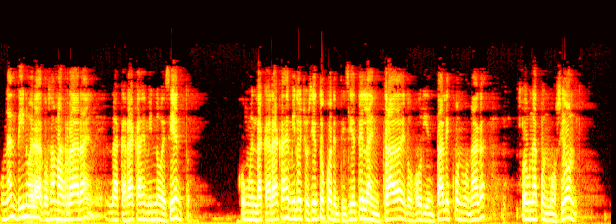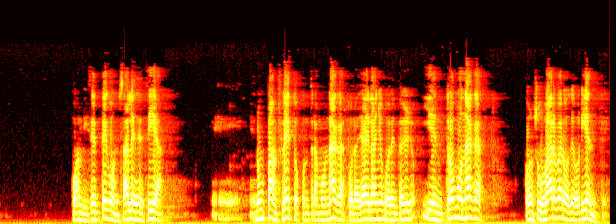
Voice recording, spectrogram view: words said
un andino era la cosa más rara en la Caracas de 1900. Como en la Caracas de 1847 la entrada de los orientales con Monagas fue una conmoción. Juan Vicente González decía eh, en un panfleto contra Monagas por allá del año 48 y entró Monagas con sus bárbaros de Oriente.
